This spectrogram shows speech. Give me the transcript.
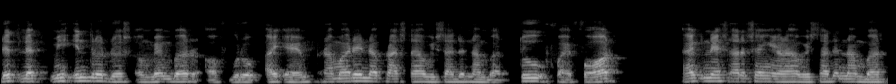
that, let me introduce a member of group I am Ramadenda Prasta Wisada number 254, Agnes Arsengela Wisada number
